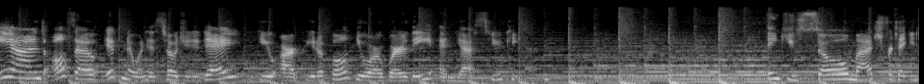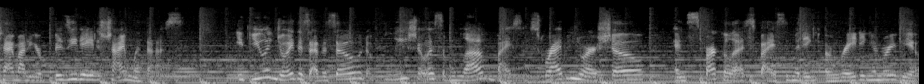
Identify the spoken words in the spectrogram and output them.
And also, if no one has told you today, you are beautiful, you are worthy, and yes, you can. Thank you so much for taking time out of your busy day to shine with us. If you enjoyed this episode, please show us some love by subscribing to our show and sparkle us by submitting a rating and review.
